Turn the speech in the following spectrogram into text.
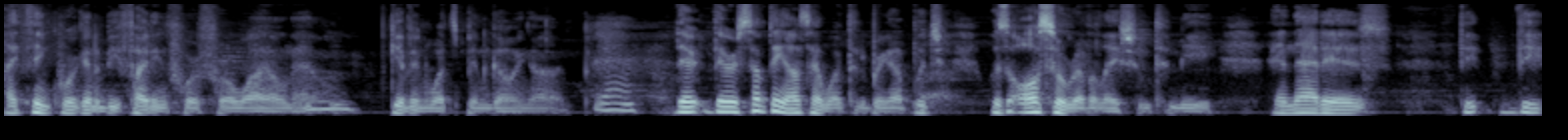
I think we're going to be fighting for for a while now, mm. given what's been going on. Yeah. There, there is something else I wanted to bring up, which was also revelation to me, and that is the, the,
